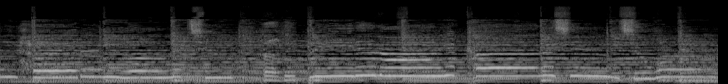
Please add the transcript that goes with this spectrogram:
haven't had a loan two, but they're bleeding all your colors into one.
